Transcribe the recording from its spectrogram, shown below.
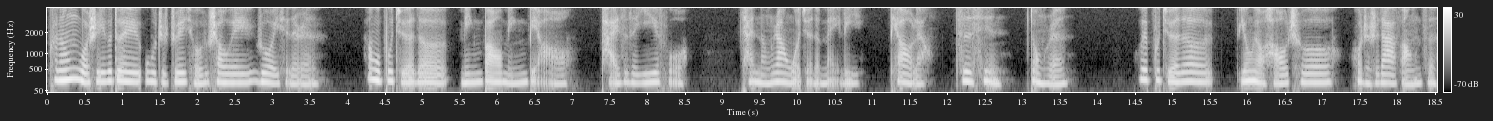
可能我是一个对物质追求稍微弱一些的人，但我不觉得名包、名表、牌子的衣服才能让我觉得美丽、漂亮、自信、动人。我也不觉得拥有豪车或者是大房子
